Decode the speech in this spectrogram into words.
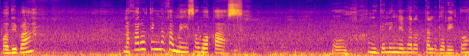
O di ba? Nakarating na kami sa wakas. Oh, ang galing nila talaga rito.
